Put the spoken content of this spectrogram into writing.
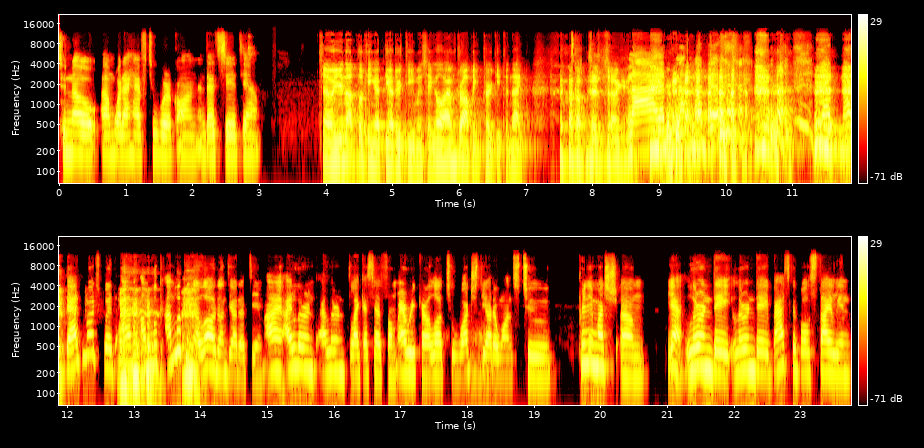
to know um, what i have to work on and that's it yeah. So you're not looking at the other team and saying oh i'm dropping 30 tonight I'm just joking. Nah, not, not, not that, not, not that much. But I'm I'm look I'm looking a lot on the other team. I I learned I learned like I said from Erica a lot to watch the other ones to pretty much um yeah learn they learn their basketball style in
